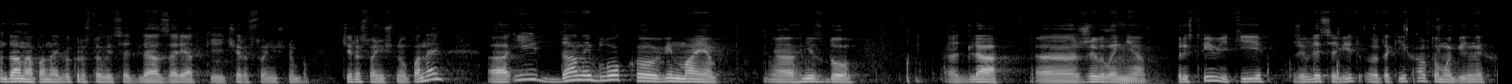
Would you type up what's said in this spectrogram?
Дана панель використовується для зарядки через сонячну, через сонячну панель. Е, І даний блок він має гніздо для живлення пристроїв, які живляться від таких автомобільних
